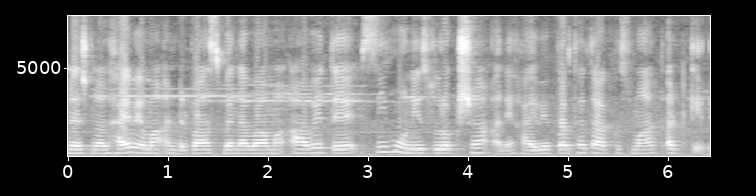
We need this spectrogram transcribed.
નેશનલ હાઈવેમાં અંડરપાસ બનાવવામાં આવે તે સિંહોની સુરક્ષા અને હાઈવે પર થતા અકસ્માત અટકે.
